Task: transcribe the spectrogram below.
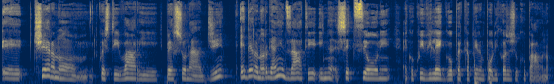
E c'erano questi vari personaggi ed erano organizzati in sezioni. Ecco, qui vi leggo per capire un po' di cosa si occupavano.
